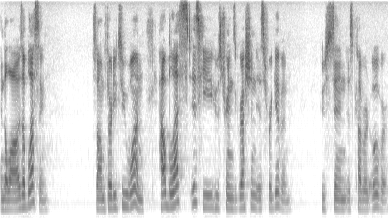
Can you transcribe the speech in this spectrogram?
And the law is a blessing. Psalm 32:1 How blessed is he whose transgression is forgiven, whose sin is covered over.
